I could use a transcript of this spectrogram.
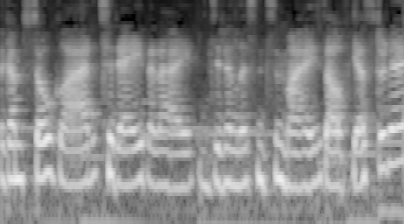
Like I'm so glad today that I didn't listen to myself yesterday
